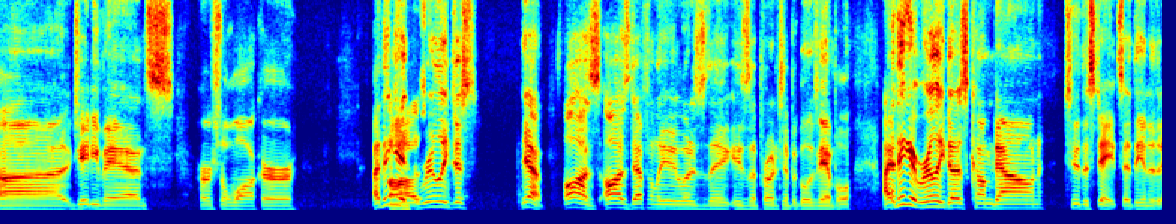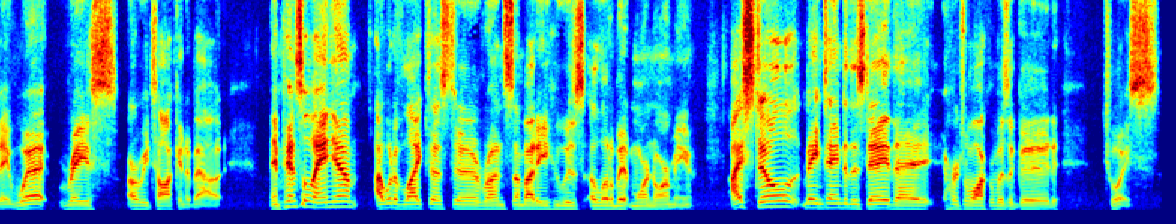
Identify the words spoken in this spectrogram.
Uh, JD Vance, Herschel Walker. I think Oz. it really just yeah, Oz. Oz definitely was the is the prototypical example. I think it really does come down to the states at the end of the day. What race are we talking about? In Pennsylvania, I would have liked us to run somebody who was a little bit more normy. I still maintain to this day that Herschel Walker was a good choice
